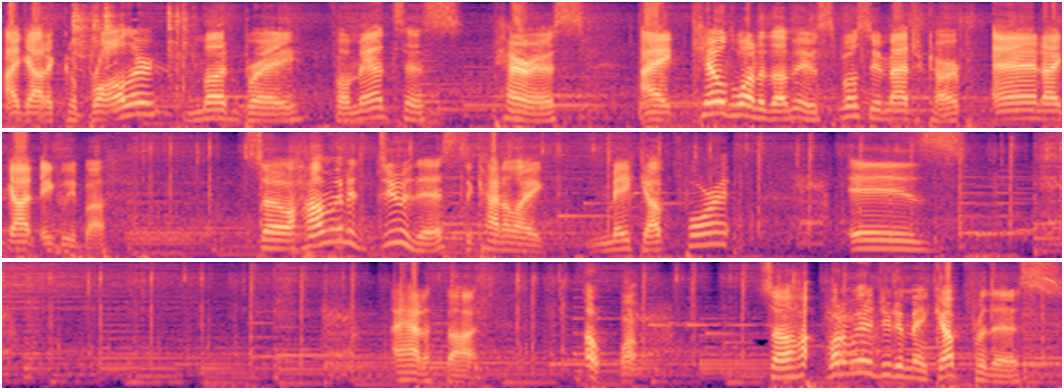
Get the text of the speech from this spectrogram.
I got a Crabrawler, Mudbray, Fomantis, Paras. I killed one of them. It was supposed to be a Magikarp, and I got Igglybuff. So how I'm gonna do this to kind of like make up for it is I had a thought. Oh, well. So what I'm gonna do to make up for this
